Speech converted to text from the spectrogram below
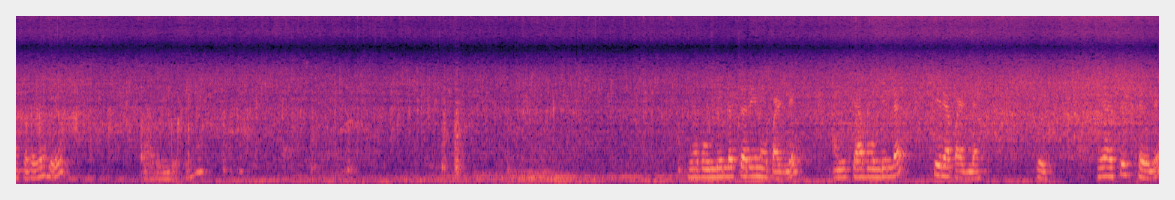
आता बघा हे काढून देतो या बोंबीलला चरे नाही पाडले. आणि त्या बोंडीला चिऱ्या पाडल्या. हे हे असेच ठेवले.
